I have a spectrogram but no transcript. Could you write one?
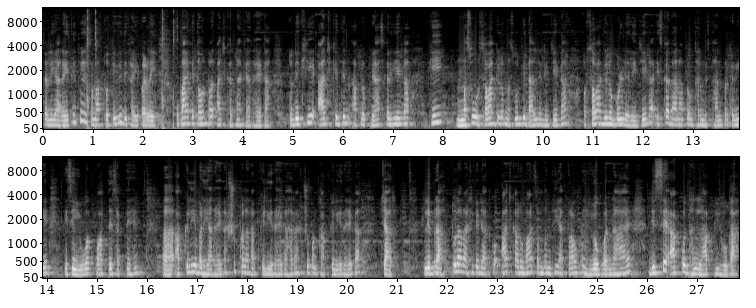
चली आ रही थी तो ये समाप्त होती हुई दिखाई पड़ रही। उपाय के तौर पर आज करना क्या रहेगा? तो देखिए, आज के दिन आप लोग प्रयास करिएगा कि मसूर, सवा किलो मसूर की दाल ले लीजिएगा और सवा किलो गुड़ ले लीजिएगा। इसका दान आप लोग धर्म स्थान पर करिए। किसी युवक को आप दे सकते हैं। आपके लिए बढ़िया रहेगा। शुभ कलर आपके लिए रहेगा। हरा शुभ अंक आपके लिए रहेगा। चार। लिब्रा, तुला राशि के जात को आज कारोबार संबंधी यात्राओं का योग बन रहा है, जिससे आपको धन लाभ भी होगा।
